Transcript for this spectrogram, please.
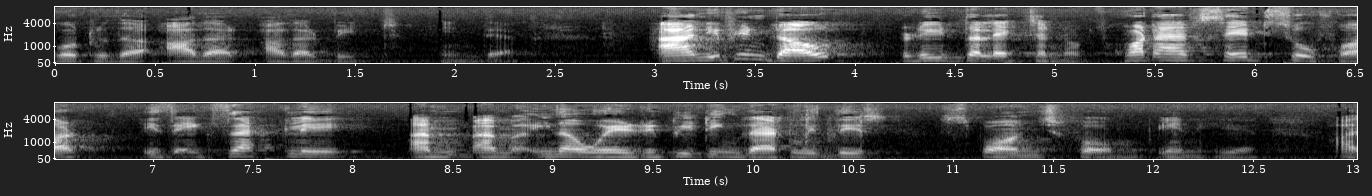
go to the other other bit in there. And if in doubt, read the lecture notes. What I have said so far is exactly I'm, I'm in a way repeating that with this sponge foam in here. I,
